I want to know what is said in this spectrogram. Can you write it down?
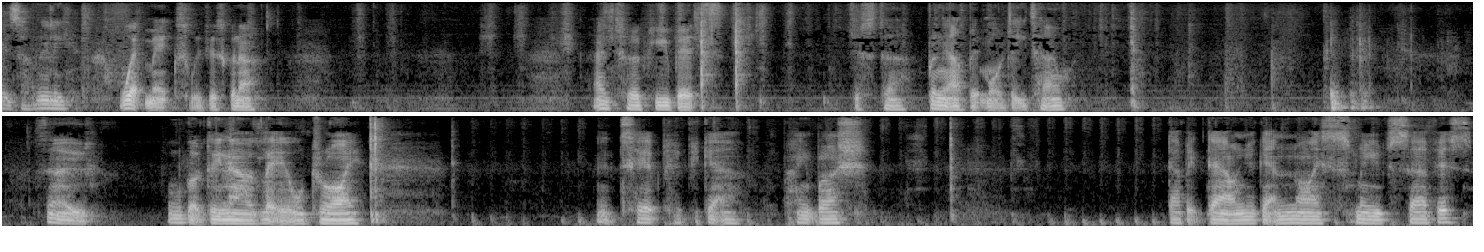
It's a really wet mix, we're just gonna add to a few bits just to bring out a bit more detail. So all we've got to do now is let it all dry A tip if you get a paintbrush, dab it down, you get a nice smooth surface.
